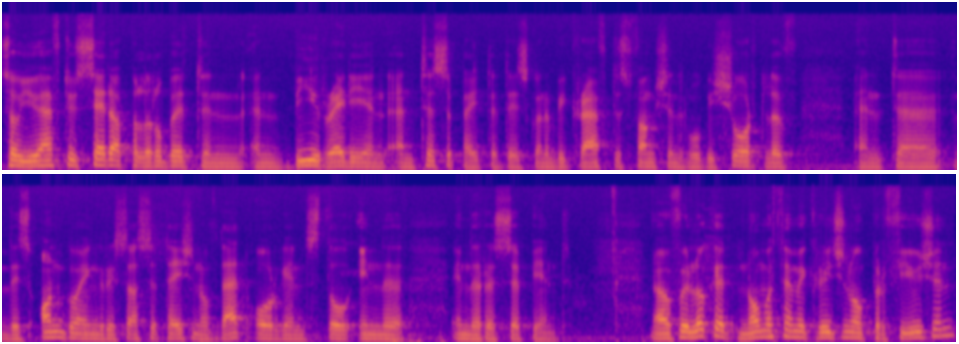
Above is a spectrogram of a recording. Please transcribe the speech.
So you have to set up a little bit and, and be ready and anticipate that there's going to be graft dysfunction that will be short-lived and uh, there's ongoing resuscitation of that organ still in the, in the recipient. Now, if we look at normothermic regional perfusion,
